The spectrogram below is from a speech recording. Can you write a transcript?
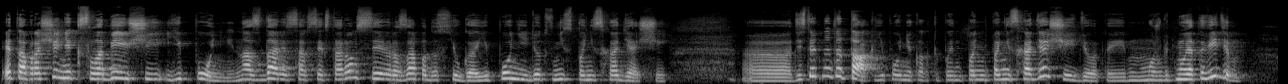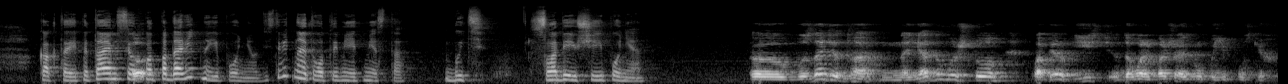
это обращение к слабеющей Японии. Нас давит со всех сторон, с севера, запада, с юга. А Япония идет вниз по нисходящей. Э, действительно, это так. Япония как-то по, по нисходящей идет. И, может быть, мы это видим как-то и пытаемся вот э. подавить на Японию. Действительно, это вот имеет место быть слабеющая Япония. Э, вы знаете, да, я думаю, что, во-первых, есть довольно большая группа японских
